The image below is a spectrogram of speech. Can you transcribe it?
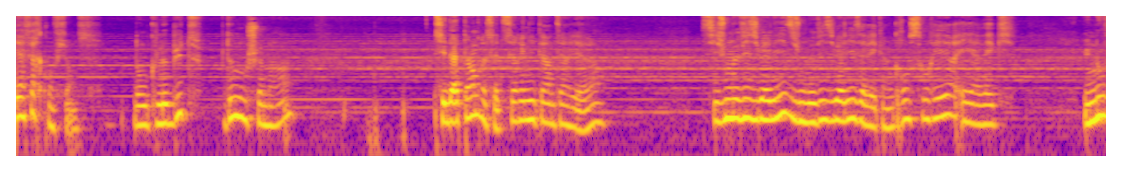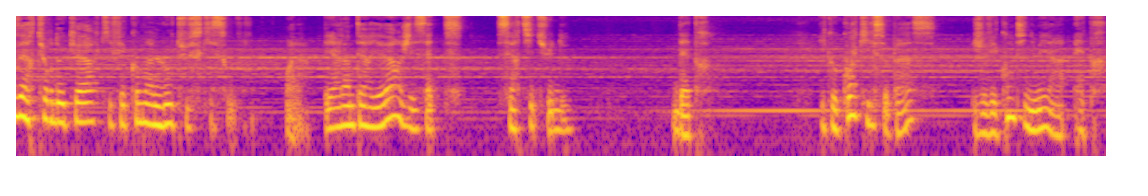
et à faire confiance. Donc le but de mon chemin, c'est d'atteindre cette sérénité intérieure. Si je me visualise, je me visualise avec un grand sourire et avec une ouverture de cœur qui fait comme un lotus qui s'ouvre. Voilà. Et à l'intérieur, j'ai cette certitude d'être. Et que quoi qu'il se passe, je vais continuer à être.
